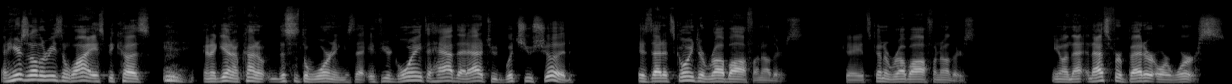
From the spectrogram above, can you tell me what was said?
And here's another reason why it's because, and again, I'm kind of this is the warning is that if you're going to have that attitude, which you should, is that it's going to rub off on others. Okay, it's going to rub off on others. You know, and, that, and that's for better or worse.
